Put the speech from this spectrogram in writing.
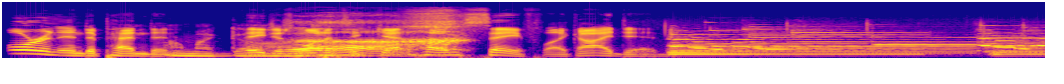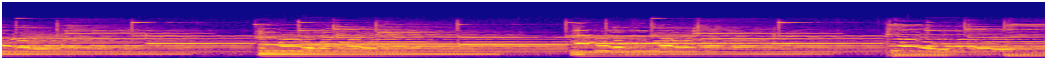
or an independent. Oh my God. They just wanted to get home safe like I did.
